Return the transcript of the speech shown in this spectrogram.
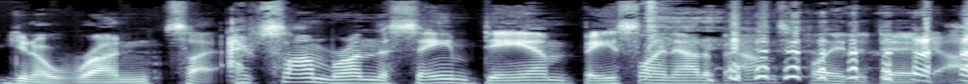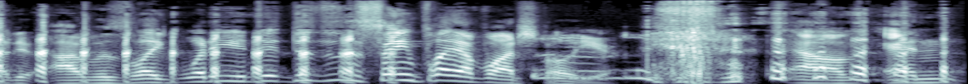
you know, run. So I saw him run the same damn baseline out of bounds play today. I, I was like, what are you doing? This is the same play I've watched all year. Um, and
